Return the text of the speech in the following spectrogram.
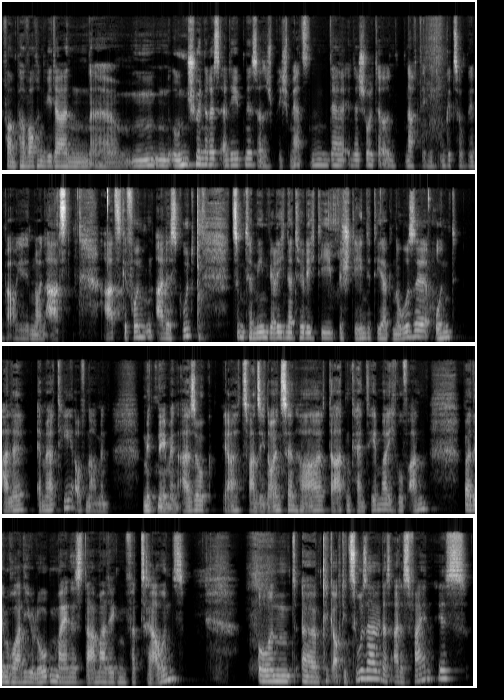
vor ein paar Wochen wieder ein, äh, ein unschöneres Erlebnis, also sprich Schmerzen in der, in der Schulter und nachdem ich umgezogen bin, brauche ich einen neuen Arzt. Arzt gefunden, alles gut. Zum Termin will ich natürlich die bestehende Diagnose und alle MRT-Aufnahmen mitnehmen. Also ja, 2019, ha, Daten kein Thema. Ich rufe an bei dem Radiologen meines damaligen Vertrauens und äh, krieg auch die Zusage, dass alles fein ist,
